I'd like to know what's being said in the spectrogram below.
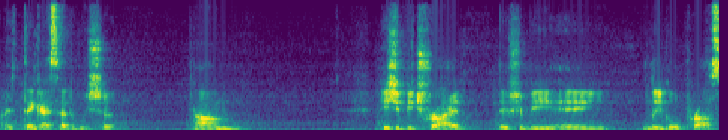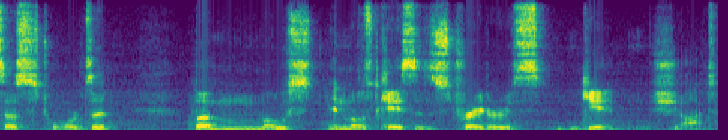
I think I said we should. Um, he should be tried. There should be a legal process towards it. But most in most cases, traitors get shot.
